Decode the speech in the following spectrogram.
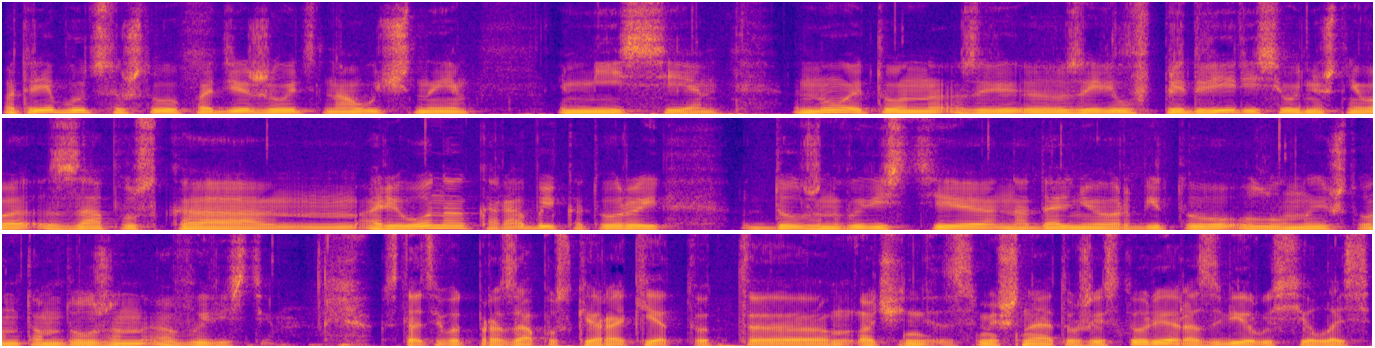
потребуются, чтобы поддерживать научные миссии. Ну, это он заявил в преддверии сегодняшнего запуска Ориона, корабль, который должен вывести на дальнюю орбиту Луны, что он там должен вывести. Кстати, вот про запуски ракет. Тут э, очень смешная тоже история развирусилась.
